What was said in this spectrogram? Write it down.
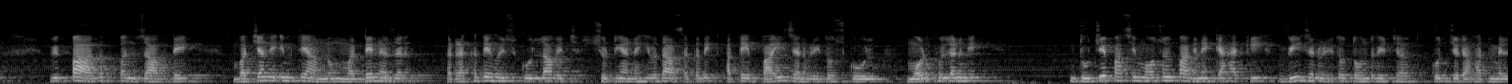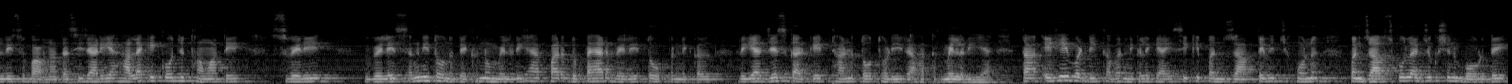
ਵਿਭਾਗ ਪੰਜਾਬ ਦੇ ਬੱਚਿਆਂ ਦੇ ਇਮਤਿਹਾਨ ਨੂੰ ਮੱਦੇਨਜ਼ਰ ਰੱਖਦੇ ਹੋਏ ਸਕੂਲਾਂ ਵਿੱਚ ਛੁੱਟੀਆਂ ਨਹੀਂ ਵਧਾ ਸਕਦੇ ਅਤੇ 22 ਜਨਵਰੀ ਤੋਂ ਸਕੂਲ ਮੁੜ ਖੁੱਲਣਗੇ। ਦੂਜੇ ਪਾਸੇ ਮੌਸਮ ਵਿਭਾਗ ਨੇ ਕਿਹਾ ਕਿ 20 ਜਨਵਰੀ ਤੋਂ ਧੁੰਦ ਵਿੱਚ ਕੁਝ ਰਾਹਤ ਮਿਲਣ ਦੀ ਸੰਭਾਵਨਾ ਦੱਸੀ ਜਾ ਰਹੀ ਹੈ। ਹਾਲਾਂਕਿ ਕੁਝ ਥਾਵਾਂ ਤੇ ਸਵੇਰੇ ਵੇਲੇ ਸੰਘਣੀ ਧੁੰਦ ਦੇਖਣ ਨੂੰ ਮਿਲ ਰਹੀ ਹੈ, ਪਰ ਦੁਪਹਿਰ ਵੇਲੇ ਧੁੱਪ ਨਿਕਲ ਰਹੀ ਹੈ, ਜਿਸ ਕਰਕੇ ਠੰਡ ਤੋਂ ਥੋੜੀ ਰਾਹਤ ਮਿਲ ਰਹੀ ਹੈ। ਤਾਂ ਇਹ ਵੱਡੀ ਖਬਰ ਨਿਕਲ ਕੇ ਆਈ ਸੀ ਕਿ ਪੰਜਾਬ ਦੇ ਵਿੱਚ ਹੁਣ ਪੰਜਾਬ ਸਕੂਲ ਐਜੂਕੇਸ਼ਨ ਬੋਰਡ ਦੇ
